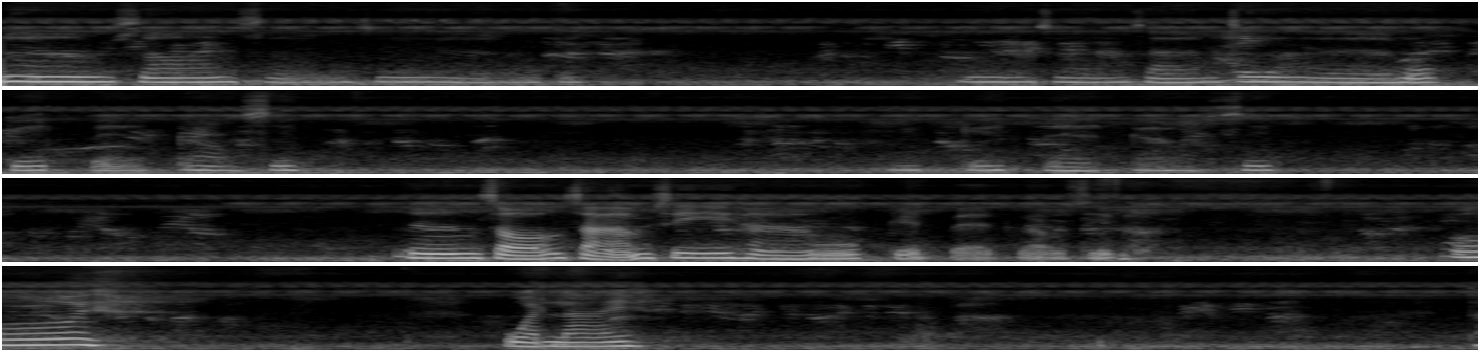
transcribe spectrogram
หนึ่งสองสามสี่ห้าหกหนึ่งสองสามสี่ห้าหกเจ็ดแปดเก้าสิบหกเจ็ดแปดเก้าสิบหนึ่งสองสามสี่ห้าหกเจ็ดแปดเก้าสิบโอ้ยปวดหลาย ท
